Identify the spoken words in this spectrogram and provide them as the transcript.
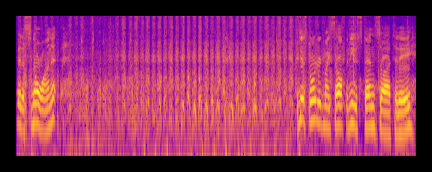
Bit of snow on it. I just ordered myself a new Sven saw today.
